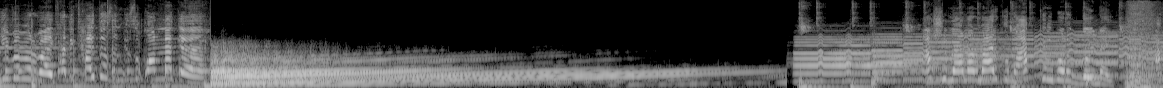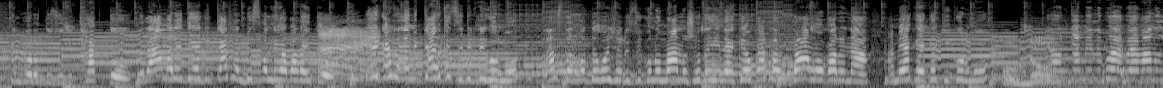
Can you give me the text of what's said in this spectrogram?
কি ব্যাপার ভাই? খালি খাইতেছেন কিছু কর না কে? আসলে আমার মায়ের কোনো আক্কেল বরদ দই নাই। আক্কেল বরদ যদি থাকতো তাহলে আমার দিয়ে কি কাঁঠাল বিস্কুট লিগা পাঠাইতো এই কাঁঠাল আমি কার কাছে বিক্রি করব রাস্তার মধ্যে বসে রয়েছি কোনো মানুষও দেখি না কেউ কাঁঠাল দামও করে না। আমি একা একা কি করব আমি এনে ভয়ে ভয়ে মানুষ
